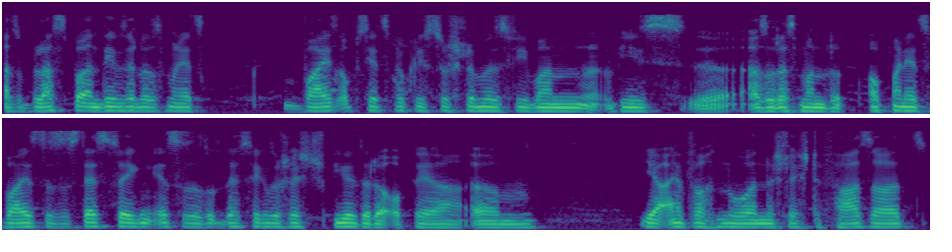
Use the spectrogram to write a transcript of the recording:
also belastbar in dem Sinne, dass man jetzt weiß, ob es jetzt wirklich so schlimm ist, wie man, wie es, äh, also dass man, ob man jetzt weiß, dass es deswegen ist, er deswegen so schlecht spielt oder ob er ähm, ja einfach nur eine schlechte Phase hat,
